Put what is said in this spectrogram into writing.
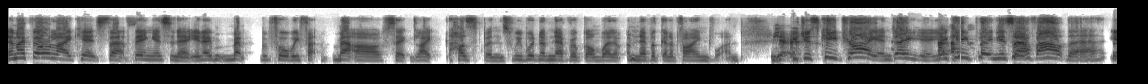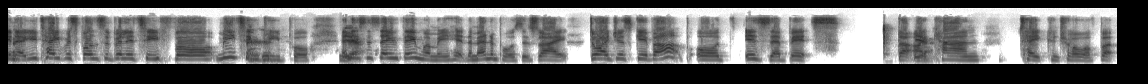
And I feel like it's that thing, isn't it? You know, before we met our like husbands, we wouldn't have never gone. Well, I'm never going to find one. Yeah. You just keep trying, don't you? You keep putting yourself out there. You know, you take responsibility for meeting people, and yeah. it's the same thing when we hit the menopause. It's like, do I just give up, or is there bits that yeah. I can take control of. But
